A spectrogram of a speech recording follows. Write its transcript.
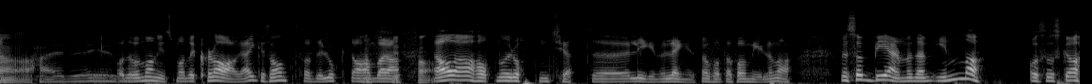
Ah. Ja. Og det var mange som hadde klaga, ikke sant? For det lukta. Han bare ja, jeg har hatt noe råttent kjøtt uh, liggende lenge som jeg har fått av familien. da. Men så ber han med dem inn, da. Og så, skal,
